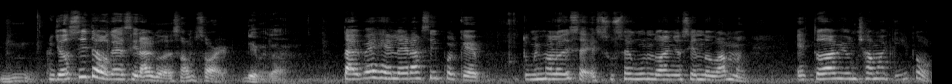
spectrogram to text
mm, Yo sí tengo que decir algo de eso, I'm sorry. Dime, dale. Tal vez él era así porque tú mismo lo dices, es su segundo año siendo Batman. es todavía un chamaquito.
